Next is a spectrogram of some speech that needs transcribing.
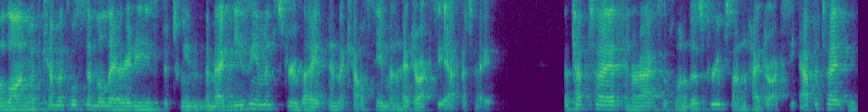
along with chemical similarities between the magnesium in struvite and the calcium in hydroxyapatite. The peptide interacts with one of those groups on hydroxyapatite. We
